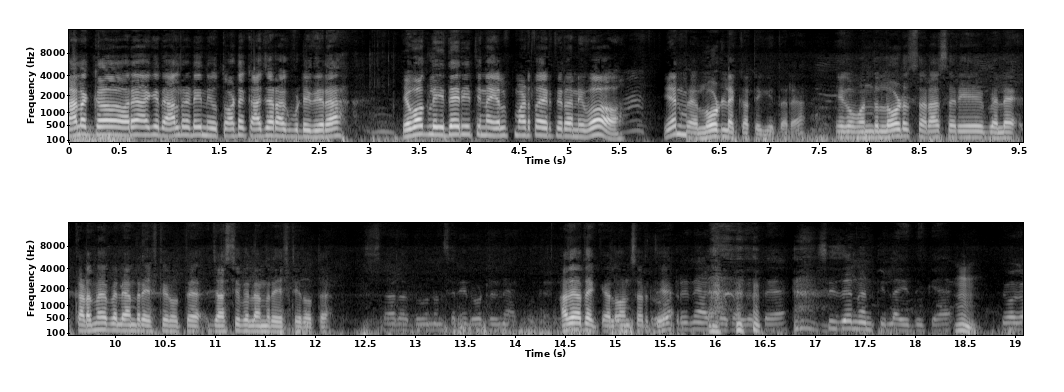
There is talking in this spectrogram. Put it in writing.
ನಾಲ್ಕುವರೆ ಆಗಿದೆ ಆಲ್ರೆಡಿ ನೀವು ತೋಟಕ್ಕೆ ಹಾಜರಾಗ್ಬಿಟ್ಟಿದ್ದೀರಾ? ಯಾವಾಗಲೂ ಇದೇ ರೀತಿನ ಹೆಲ್ಪ್ ಮಾಡ್ತಾ ಇರ್ತೀರಾ ನೀವು? ಏನ್ ಲೋಡ್ ಲೆಕ್ಕ ತೆಗಿತಾರೆ? ಈಗ ಒಂದು ಲೋಡ್ ಸರಾಸರಿ ಬೆಲೆ ಕಡಿಮೆ ಬೆಲೆ ಅಂದ್ರೆ ಎಷ್ಟಿರುತ್ತೆ? ಜಾಸ್ತಿ ಬೆಲೆ ಅಂದ್ರೆ ಎಷ್ಟಿರುತ್ತೆ? ಸರ್ ರೋಟ್ರಿನೇ ಹಾಕ್ಬೇಕು ಅದೇ ಅದೇ ಕೆಲವೊಂದ್ ಸರ್ತಿ ರೋಟ್ರಿನೇ ಹಾಕ್ಬೇಕಾಗುತ್ತೆ. ಸೀಸನ್ ಅಂತಿಲ್ಲ ಇದಕ್ಕೆ. ಇವಾಗ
